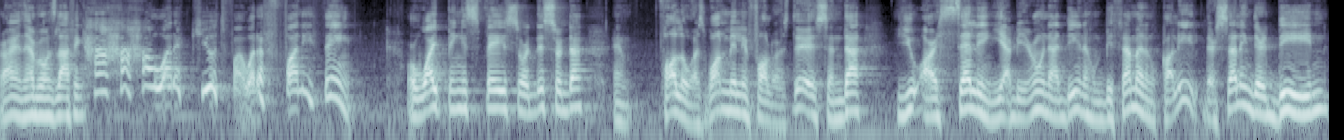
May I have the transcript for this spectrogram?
And everyone's laughing, ha ha ha, what a cute, what a funny thing or wiping his face or this or that and followers 1 million followers this and that you are selling يَبِعُونَ دِينَهُمْ بِثَمَنٍ قَلِيلٍ they're selling their deen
